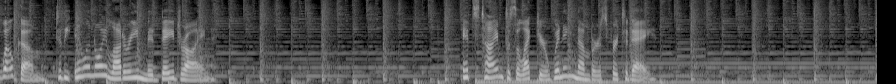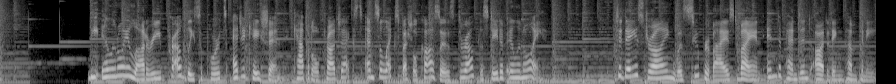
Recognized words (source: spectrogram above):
Welcome to the Illinois Lottery Midday Drawing. It's time to select your winning numbers for today. The Illinois Lottery proudly supports education, capital projects, and select special causes throughout the state of Illinois. Today's drawing was supervised by an independent auditing company.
